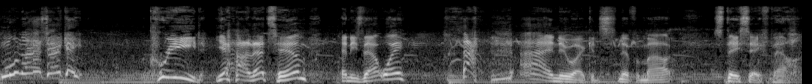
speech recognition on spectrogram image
Munasaki! Cread! Yeah, that's him! And he's that way? Ha! I knew I could sniff him out. Stay safe, pal.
